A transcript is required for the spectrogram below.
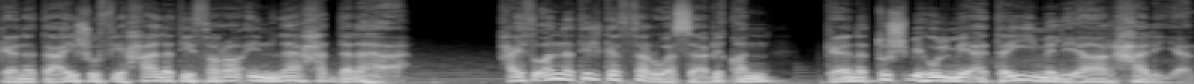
كانت تعيش في حالة ثراء لا حد لها حيث أن تلك الثروة سابقا كانت تشبه المئتي مليار حاليا.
